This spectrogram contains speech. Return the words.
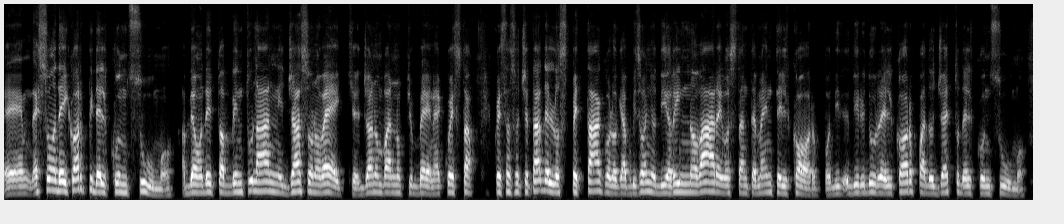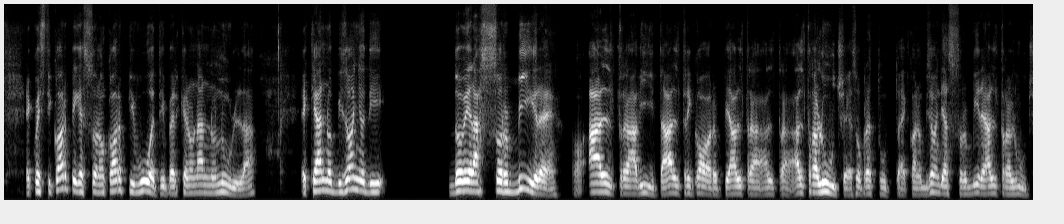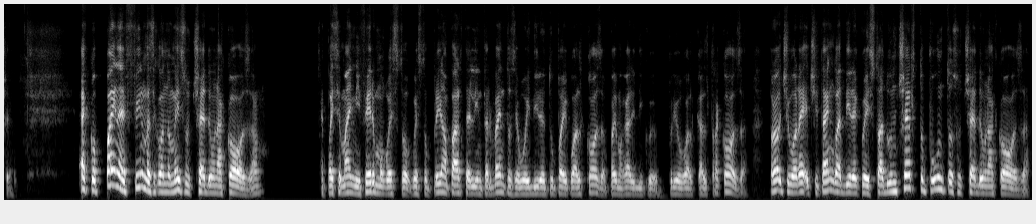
eh, e sono dei corpi del consumo. Abbiamo detto a 21 anni già sono vecchie, già non vanno più bene. È questa, questa società dello spettacolo che ha bisogno di rinnovare costantemente il corpo, di, di ridurre il corpo ad oggetto del consumo. E questi corpi che sono corpi vuoti perché non hanno nulla e che hanno bisogno di dover assorbire altra vita, altri corpi, altra, altra, altra luce soprattutto, ecco, hanno bisogno di assorbire altra luce. Ecco, poi nel film secondo me succede una cosa, e poi semmai mi fermo questo, questo prima parte dell'intervento, se vuoi dire tu poi qualcosa, poi magari dico prima qualche altra cosa, però ci, vorrei, ci tengo a dire questo, ad un certo punto succede una cosa,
